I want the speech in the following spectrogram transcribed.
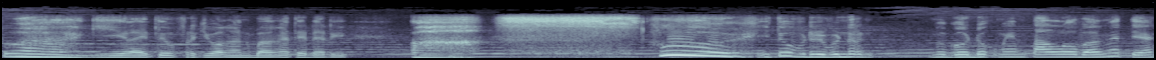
Wah, gila itu perjuangan banget ya dari ah. Huh, itu bener-bener ngegodok mental lo banget ya.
